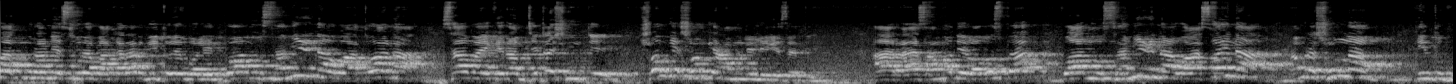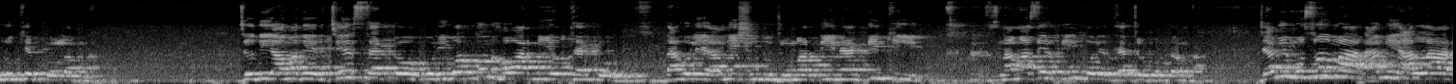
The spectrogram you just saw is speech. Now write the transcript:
পাক কোরআনে সূরা বাকারার ভিতরে বলেন, কালু সামিনা ওয়া আতানা সাহাবায়ে কেরাম যেটা শুনতে সঙ্গে সঙ্গে আমলে লেগে যেতেন আর আজ আমাদের অবস্থা বানু সামির না ও আসাই না আমরা শুনলাম, কিন্তু ভ্রুক্ষেপ করলাম না। যদি আমাদের চেঞ্জ থাকতো পরিবর্তন হওয়ার নিয়ত থাকতো, তাহলে আমি শুধু জুমার দিন একদিন কি নামাজের দিন বলে ধার্য করতাম না। যে আমি মুসলমান, আমি আল্লাহর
